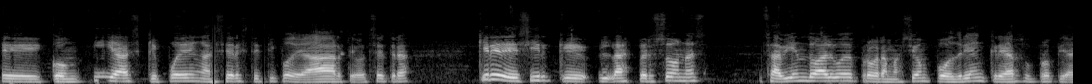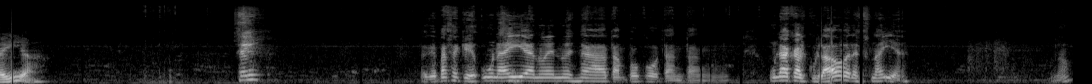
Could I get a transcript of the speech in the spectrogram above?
eh, con IAs que pueden hacer este tipo de arte o etcétera, quiere decir que las personas, sabiendo algo de programación, podrían crear su propia IA. ¿Sí? Lo que pasa es que una IA no es, no es nada tampoco tan tan. Una calculadora es una IA, ¿no?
